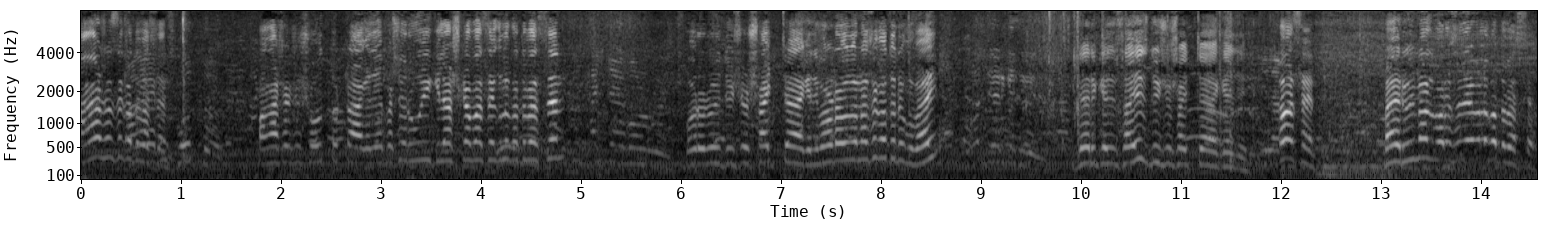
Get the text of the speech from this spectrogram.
পাঙাশ আছে কত পাচ্ছেন পাঙাশ একশো সত্তর। টাকা কেজি। পাশে রুই গ্লাস কাপ আছে এগুলো কত পাচ্ছেন বড় রুই। দুইশো ষাট টাকা কেজি। বড়টা ওজন আছে কতটুকু ভাই? দেড় কেজি সাইজ দুইশো ষাট টাকা কেজি। আছেন ভাই রুই মাছ বড় সাইজেরগুলো কত পাচ্ছেন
